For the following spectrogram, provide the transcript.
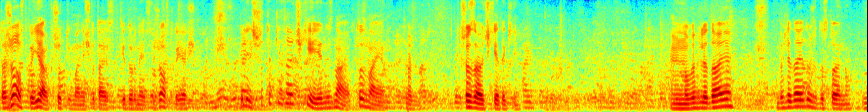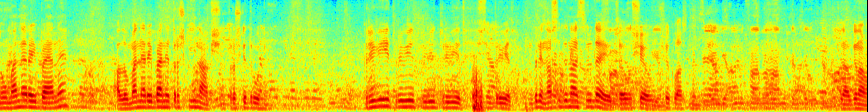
Та жорстко як? Що ти в мене питаєшся такі дурниці? Жорстко, як ще? Блін, що такі за очки? Я не знаю. Хто знає? Що за очки такі? Ну, виглядає. Виглядає дуже достойно. Ну, у мене рейбени, але у мене рейбени трошки інакші, трошки другі. Привіт, привіт, привіт, привіт. Всім привіт. Блін, нас 11 людей. Це взагалі, взагалі класно. Gerne. Genau.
